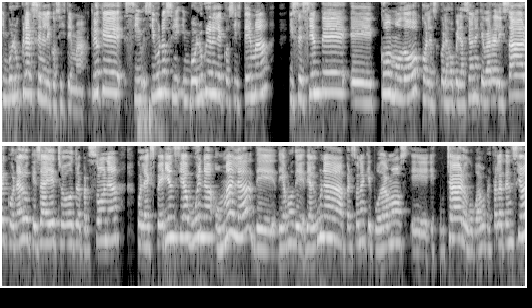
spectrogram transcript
involucrarse en el ecosistema. Creo que si, si uno se involucra en el ecosistema, y se siente cómodo con las, con las operaciones que va a realizar, con algo que ya ha hecho otra persona, con la experiencia buena o mala de, digamos, de, alguna persona que podamos eh, escuchar o que podamos prestarle atención.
